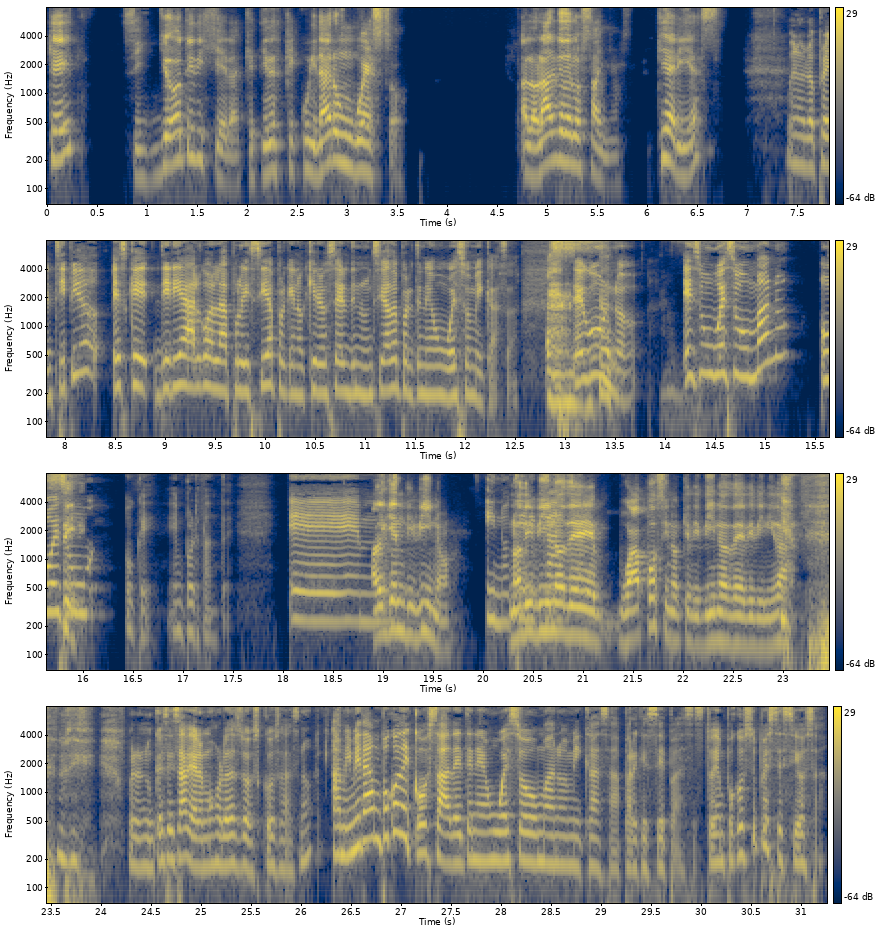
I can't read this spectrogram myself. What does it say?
Kate, si yo te dijera que tienes que cuidar un hueso a lo largo de los años, ¿qué harías? Bueno, lo principio es que diría algo a la policía porque no quiero ser denunciado por tener un hueso en mi casa. Segundo, ¿es un hueso humano o es un... Ok, importante. Em, Alguien divino. no, divino de guapo, sino que divino de divinidad. bueno, nunca se sabe, a lo mejor las dos cosas, ¿no? A mí me da un poco de cosa de tener un hueso humano en mi casa, para que sepas. Estoy un poco supersticiosa.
